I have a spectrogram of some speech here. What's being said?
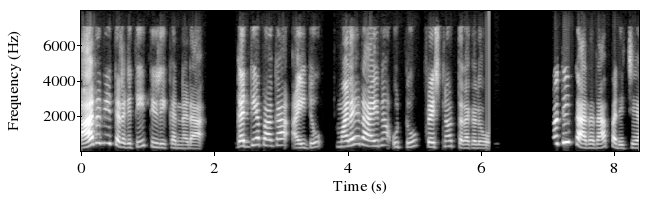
ಆರನೇ ತರಗತಿ ತಿಳಿ ಕನ್ನಡ. ಗದ್ಯ ಭಾಗ ಐದು ಮಳೆರಾಯನ ಹುಟ್ಟು, ಪ್ರಶ್ನೋತ್ತರಗಳು. ಕೃತಿಕಾರರ ಪರಿಚಯ,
